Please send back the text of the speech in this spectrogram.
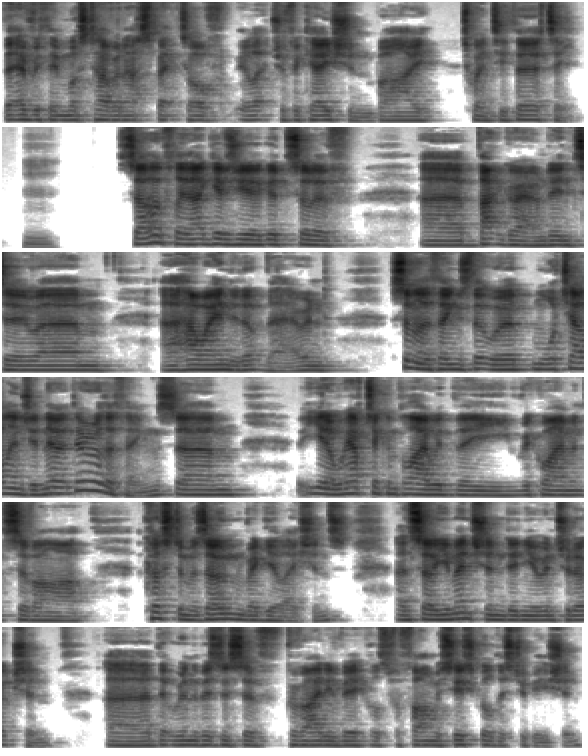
that everything must have an aspect of electrification by 2030. Mm. So hopefully that gives you a good sort of uh, background into um, uh, how I ended up there and some of the things that were more challenging. There, there are other things. Um, you know, we have to comply with the requirements of our customers' own regulations. And so you mentioned in your introduction uh, that we're in the business of providing vehicles for pharmaceutical distribution.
